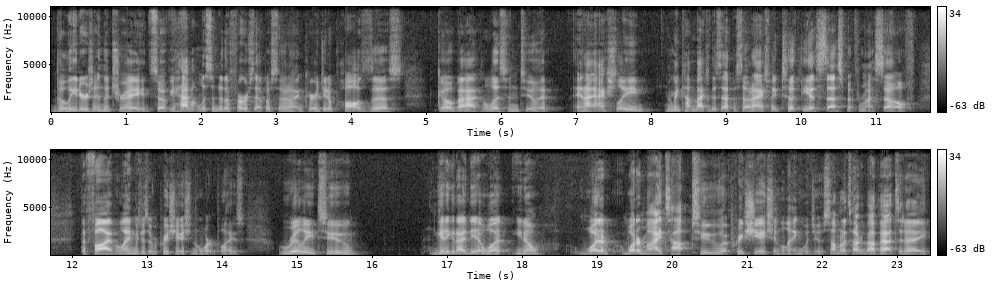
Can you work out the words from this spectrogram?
the leaders in the trade. So if you haven't listened to the first episode, I encourage you to pause this, go back, and listen to it. And I actually, when we come back to this episode, I actually took the assessment for myself, the five languages of appreciation in the workplace, really to get a good idea what, you know, what are, what are my top two appreciation languages. So I'm going to talk about that today.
